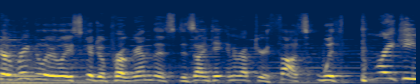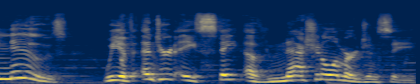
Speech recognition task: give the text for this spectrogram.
our regularly scheduled program that's designed to interrupt your thoughts with breaking news. We have entered a state of national emergency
